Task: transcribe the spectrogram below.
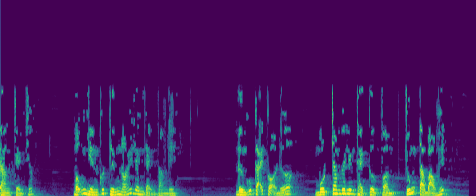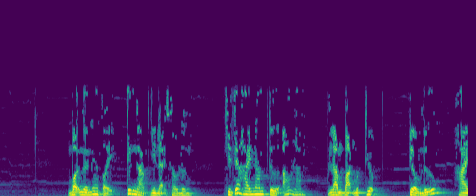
Đang tranh chấp Bỗng nhiên có tiếng nói lanh đảnh vang lên. Đừng có cãi cọ nữa một trăm viên linh thạch cực phẩm chúng ta bao hết. Mọi người nghe vậy Kinh ngạc nhìn lại sau lưng. Chỉ thấy hai nam từ áo lam Làm bạn một thiệu Tiểu nữ hài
